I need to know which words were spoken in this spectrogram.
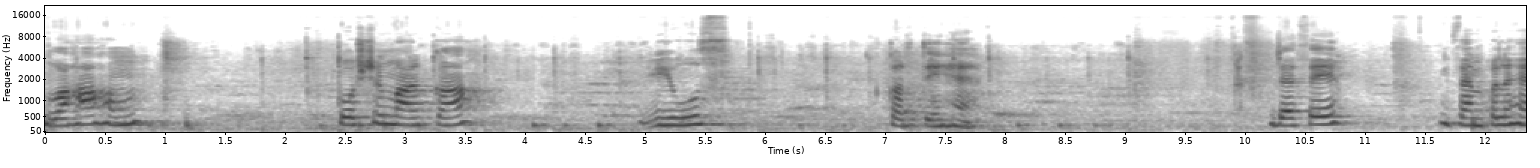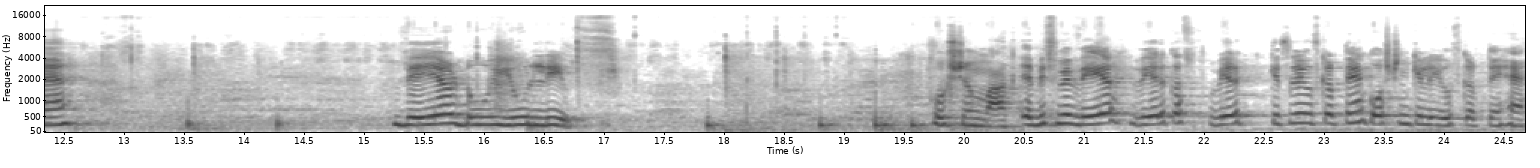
वहाँ हम क्वेश्चन मार्क का यूज़ करते हैं। जैसे एग्ज़ाम्पल है where do you live question mark अब इसमें वेयर वेयर का वेयर किस लिए यूज़ करते हैं? क्वेश्चन के लिए यूज़ करते हैं।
